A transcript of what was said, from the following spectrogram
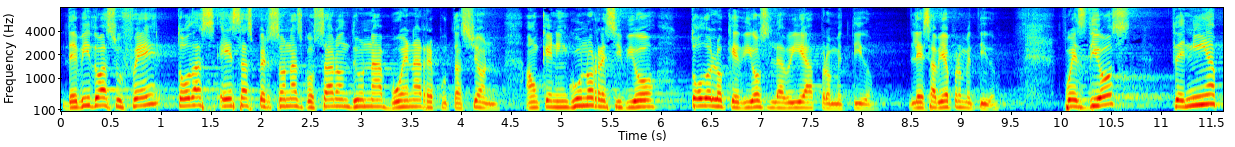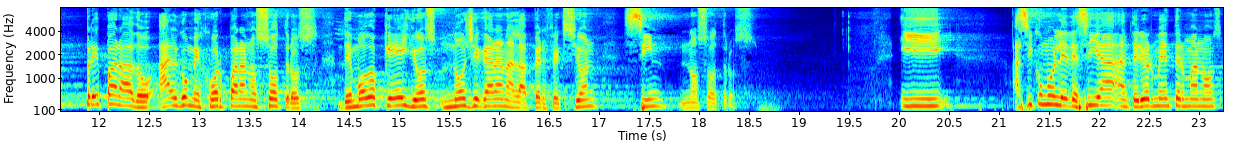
Debido a su fe, todas esas personas gozaron de una buena reputación, aunque ninguno recibió todo lo que Dios le había prometido, les había prometido. Pues Dios tenía preparado algo mejor para nosotros, de modo que ellos no llegaran a la perfección sin nosotros. Y Así como le decía anteriormente, hermanos,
